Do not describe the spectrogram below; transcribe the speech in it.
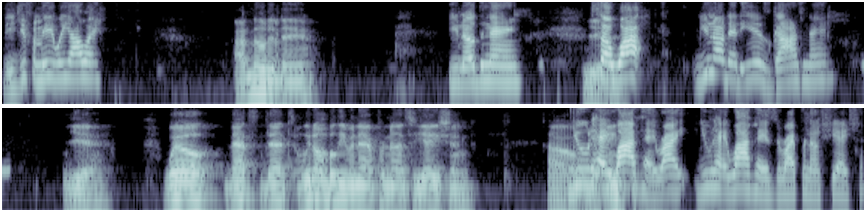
did you familiar with Yahweh? I know the name. You know the name. Yeah. So why? You know that is God's name. Yeah. Well, that's that's we don't believe in that pronunciation. Uh, Yud Hey Wav right? Yud Hey Wav is the right pronunciation.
